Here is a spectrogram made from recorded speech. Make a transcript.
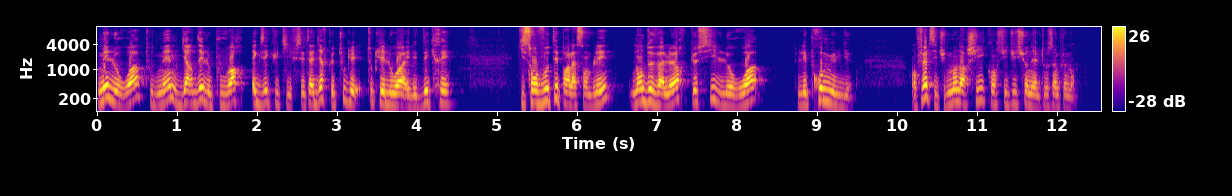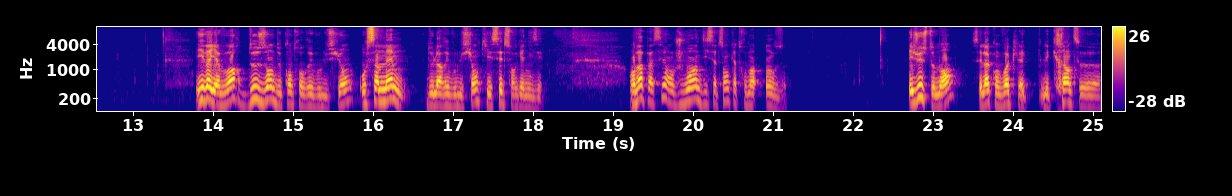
Mais le roi, tout de même, gardait le pouvoir exécutif, c'est-à-dire que toutes les, toutes les lois et les décrets qui sont votés par l'Assemblée n'ont de valeur que si le roi les promulgue. En fait, c'est une monarchie constitutionnelle, tout simplement. Il va y avoir deux ans de contre-révolution au sein même de la Révolution qui essaie de s'organiser. On va passer en juin 1791. Et justement, c'est là qu'on voit que les, craintes euh,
